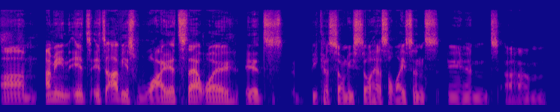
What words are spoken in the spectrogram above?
Um, I mean, it's it's obvious why it's that way. It's because Sony still has the license, and um,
